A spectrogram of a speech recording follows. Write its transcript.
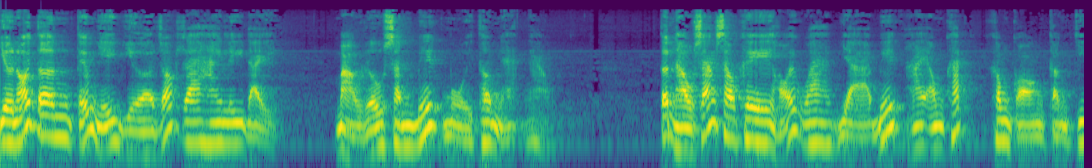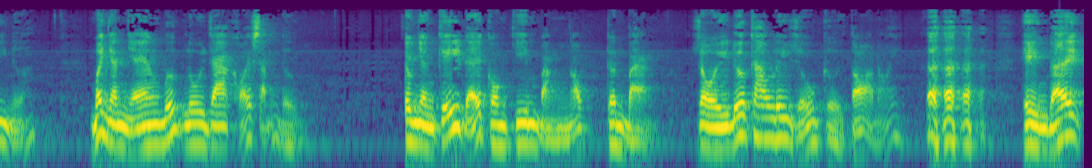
Vừa nói tên tiểu nhị vừa rót ra hai ly đầy, màu rượu xanh biếc mùi thơm ngạt ngào. Tên hầu sáng sau khi hỏi qua và biết hai ông khách không còn cần chi nữa, mới nhanh nhẹn bước lui ra khỏi sảnh đường. Tiêu nhân ký để con chim bằng ngọc trên bàn, rồi đưa cao ly rượu cười to nói, Hiền đệ,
